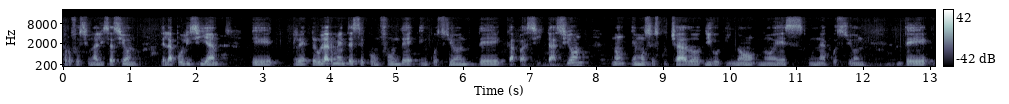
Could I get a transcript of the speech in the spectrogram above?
profesionalización de la policía eh, regularmente se confunde en cuestión de capacitación, ¿no? Hemos escuchado, digo, y no, no es una cuestión de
